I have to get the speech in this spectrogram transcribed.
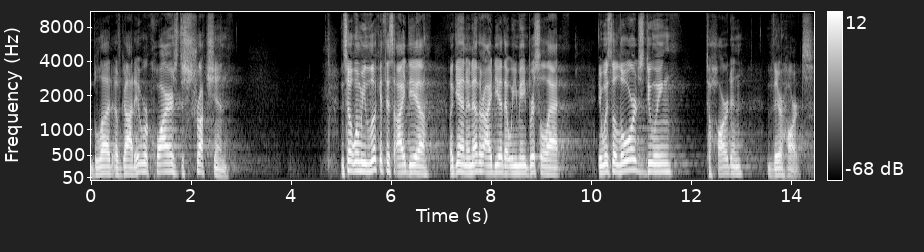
blood of God. It requires destruction. And so when we look at this idea, again, another idea that we may bristle at, it was the Lord's doing to harden their hearts.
